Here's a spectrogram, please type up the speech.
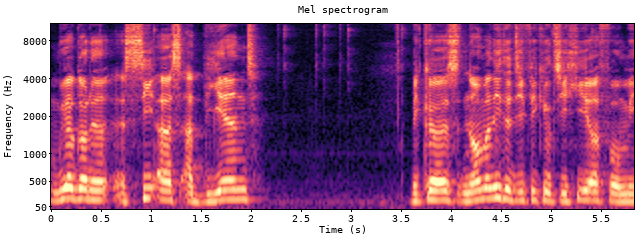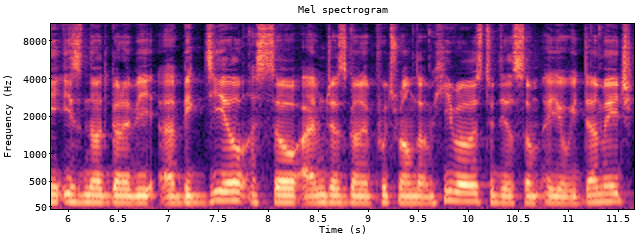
We are gonna see us at the end. Because normally the difficulty here for me is not gonna be a big deal. So I'm just gonna put random heroes to deal some AoE damage.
